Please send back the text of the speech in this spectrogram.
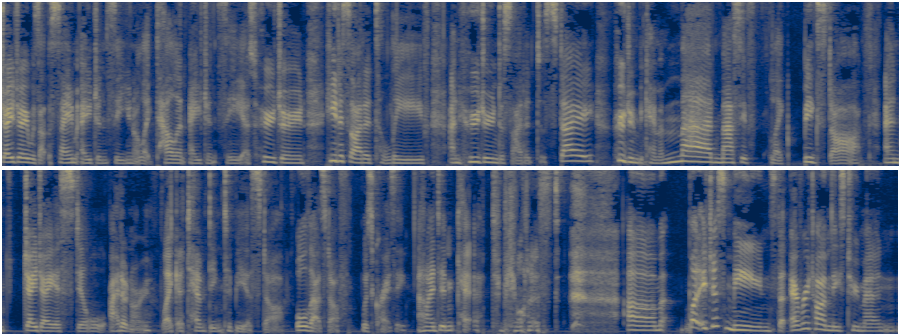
JJ was at the same agency, you know, like talent agency as Hoojun. He decided to leave and Hoojun decided to stay. Hoojun became a mad, massive, like big star and JJ is still, I don't know, like attempting to be a star. All that stuff was crazy and I didn't care, to be honest. Um, but it just means that every time these two men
